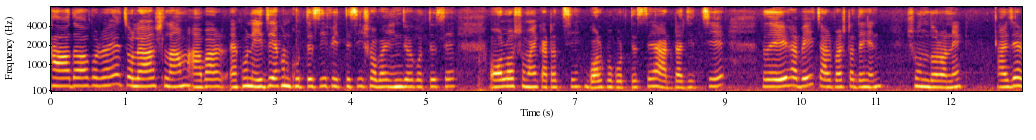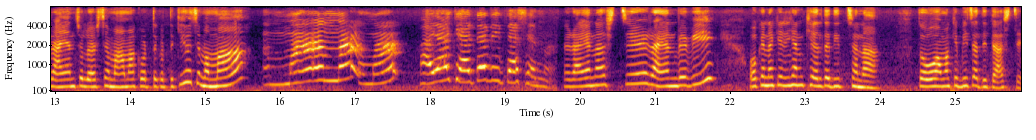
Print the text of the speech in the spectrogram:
খাওয়া দাওয়া করে চলে আসলাম। আবার এখন এই যে এখন ঘুরতেছি ফিরতেছি সবাই এনজয় করতেছে অলস সময় কাটাচ্ছি গল্প করতেছে আড্ডা দিচ্ছে। তো এইভাবেই চারপাশটা দেখেন সুন্দর অনেক। আর যে রায়ান চলে আসছে মামা করতে করতে কি হয়েছে মামা রায়ান আসছে রায়ান বেবি ওকে নাকি রিহান খেলতে দিচ্ছে না। তো ও আমাকে বিচার দিতে আসছে।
